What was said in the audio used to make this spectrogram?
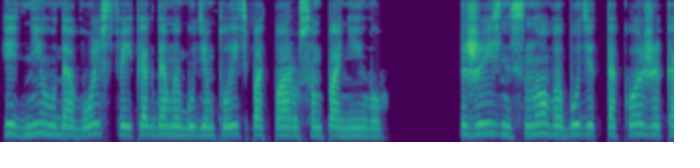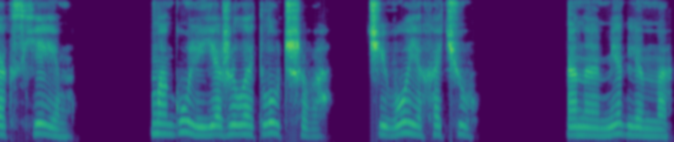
и дни удовольствий, когда мы будем плыть под парусом по Нилу. Жизнь снова будет такой же, как с Хеем. Могу ли я желать лучшего? Чего я хочу?» Она медленно,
